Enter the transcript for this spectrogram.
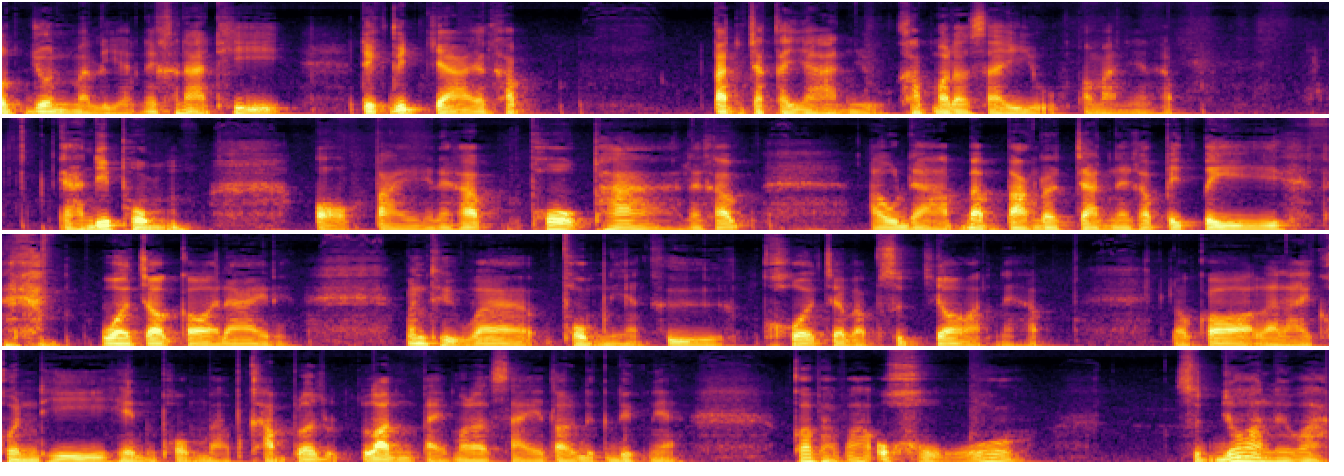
รถยนต์มาเรียน ในขณะที่เด็กวิทยาครับ ปั่นจักรยานอยู่ขับมอเตอร์ไซค์อยู่ประมาณนี้ครับ การที่ผมออกไปนะครับ โพกผ้านะครับ เอาดาบแบบบางระจันนะครับ ไปตีนะครับวจกได้เนี่ยมันถือว่าผมเนี่ยคือโคตรจะแบบสุดยอดนะครับ แล้วก็หลายๆ คนที่เห็นผมแบบขับรถล่อนไปมอเตอร์ไซค์ตอนดึก ๆ เนี่ย ก็แบบว่าโอ้โห สุดยอดเลยว่ะ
